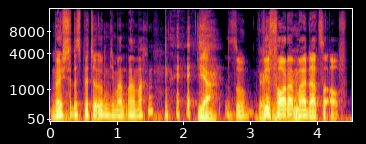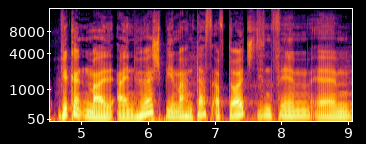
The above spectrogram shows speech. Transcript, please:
möchte das bitte irgendjemand mal machen? ja, So, wir fordern ja. mal dazu auf. wir könnten mal ein Hörspiel machen, das auf Deutsch diesen Film ähm,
